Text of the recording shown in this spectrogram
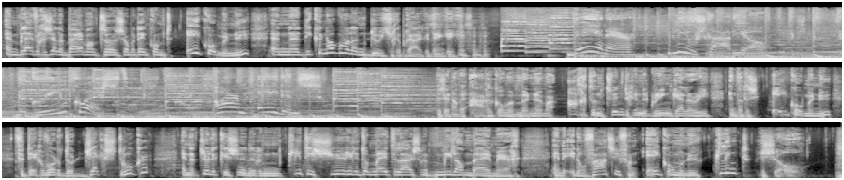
En blijf er gezellig bij, want eh, zometeen komt Ecomenu. En eh, die kunnen ook wel een duwtje gebruiken, denk ik. BNR Nieuwsradio. The Green Quest. Harm Edens. We zijn alweer aangekomen bij nummer 28 in de Green Gallery. En dat is Ecomenu, vertegenwoordigd door Jack Stroeken. En natuurlijk is er een kritisch jurylid om mee te luisteren, Milan Bijmerg. En de innovatie van Ecomenu klinkt zo. I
